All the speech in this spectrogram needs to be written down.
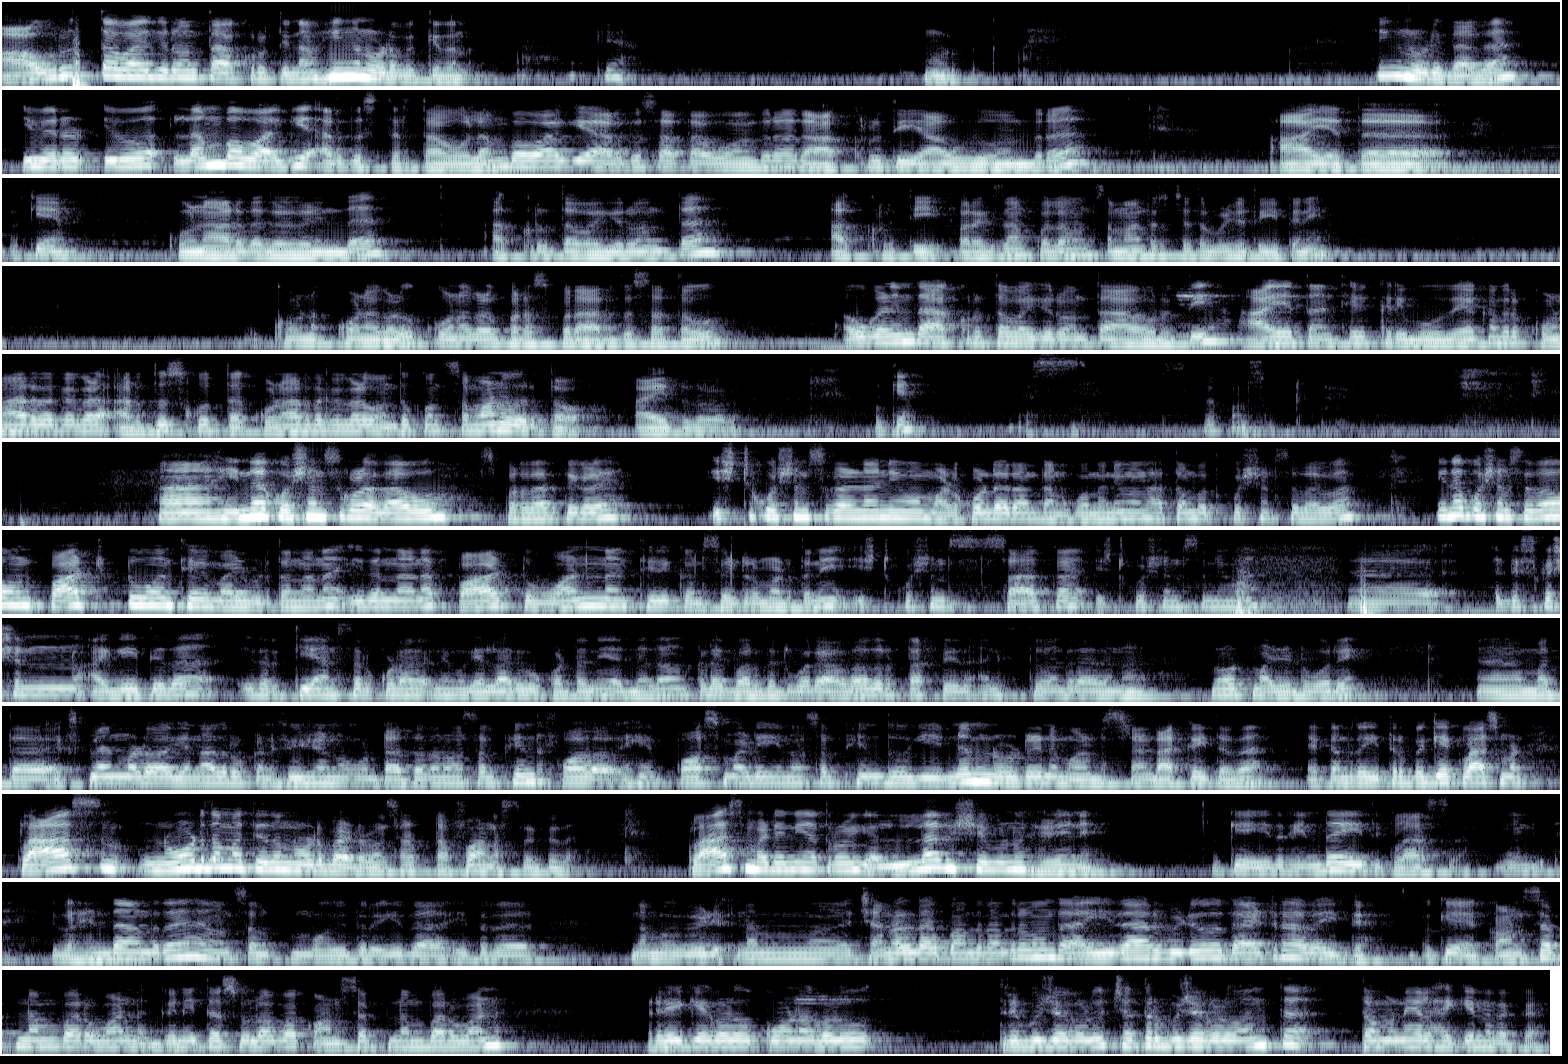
ಆವೃತ್ತವಾಗಿರುವಂಥ ಆಕೃತಿ ನಾವು ಹಿಂಗೆ ನೋಡ್ಬೇಕು ಇದನ್ನು. ಓಕೆ ನೋಡ್ಬೇಕು. ಹಿಂಗೆ ನೋಡಿದಾಗ ಇವೆರಡು ಇವು ಲಂಬವಾಗಿ ಅರ್ಧಿಸ್ತಿರ್ತಾವೆ. ಲಂಬವಾಗಿ ಅರ್ಧಿಸತಾವು ಅಂದ್ರೆ ಅದು ಆಕೃತಿ ಯಾವುದು ಅಂದ್ರೆ ಆಯತ. ಓಕೆ ಕೋಣಾರ್ಧಗಳಿಂದ ಆಕೃತವಾಗಿರುವಂಥ ಆಕೃತಿ. ಫಾರ್ ಎಕ್ಸಾಂಪಲ್ ಒಂದು ಸಮಾಂತರ ಚತುರ್ಭುಜ ತೆಗಿತೀನಿ. ಕೋಣ, ಕೋಣಗಳು ಕೋಣಗಳು ಪರಸ್ಪರ ಅರ್ಧಿಸತ್ತವು ಅವುಗಳಿಂದ ಆಕೃತವಾಗಿರುವಂಥ ಆವೃತ್ತಿ ಆಯತ ಅಂಥೇಳಿ ಕರಿಬೋದು ಯಾಕಂದ್ರೆ ಕೋಣಾರ್ಧಕಗಳು ಅರ್ಧಿಸ್ಕೊತ ಕೋಣಾರ್ಧಕಗಳು ಒಂದಕ್ಕೊಂದು ಸಮಾನವೂ ಇರ್ತಾವೆ ಆಯತದೊಳಗೆ. ಓಕೆ ಎಸ್ ದ ಕಾನ್ಸೆಪ್ಟ್ ಇನ್ನೂ ಕ್ವಶನ್ಸ್ಗಳು ಅದಾವು. ಸ್ಪರ್ಧಾರ್ಥಿಗಳೇ, ಇಷ್ಟು ಕ್ವಶನ್ಸ್ಗಳನ್ನ ನೀವು ಮಾಡ್ಕೊಂಡಾರ ಅಂತ ಅನ್ಕೊಂಡೆ. ಒಂದು ಹತ್ತೊಂಬತ್ತು ಕ್ವಶನ್ಸ್ ಅದಾವೆ. ಇನ್ನೂ ಕ್ವಶನ್ಸ್ ಅದಾವ. ಒಂದು ಪಾರ್ಟ್ ಟು ಅಂತೇಳಿ ಮಾಡಿಬಿಡ್ತಾನೆ ನಾನು. ಇದನ್ನು ನಾನು ಪಾರ್ಟ್ ಒನ್ ಅಂಥೇಳಿ ಕನ್ಸಿಡರ್ ಮಾಡ್ತೀನಿ. ಇಷ್ಟು ಕ್ವಶನ್ಸ್ ಸಾಕ, ಇಷ್ಟು ಕ್ವಶನ್ಸ್ ನೀವು ಡಿಸ್ಕಷನ್ ಆಗೈತಿದ. ಇದರ ಕೀ ಆನ್ಸರ್ ಕೂಡ ನಿಮಗೆ ಎಲ್ಲರಿಗೂ ಕೊಟ್ಟನಿ. ಅದನ್ನೆಲ್ಲ ಒಂದು ಕಡೆ ಬರೆದಿಟ್ಕೋರಿ. ಯಾವುದಾದ್ರೂ ಟಫ್ ಅನಿಸ್ತು ಅಂದ್ರೆ ಅದನ್ನು ನೋಟ್ ಮಾಡಿ ಇಟ್ಕೋರಿ ಮತ್ತು ಎಕ್ಸ್ಪ್ಲೇನ್ ಮಾಡುವಾಗ ಏನಾದರೂ ಕನ್ಫ್ಯೂಷನ್ ಉಂಟಾತಂದ್ರೆ ಒಂದು ಸ್ವಲ್ಪ ಹಿಂದೆ ಫಾ ಪಾಸ್ ಮಾಡಿ, ಇನ್ನೊಂದು ಸ್ವಲ್ಪ ಹಿಂದೆ ಹೋಗಿ ಇನ್ನೊಮ್ಮೆ ನೋಡಿರಿ ನಿಮ್ಮ ಅಂಡರ್ಸ್ಟ್ಯಾಂಡ್ ಆಕೈತದ. ಯಾಕಂದ್ರೆ ಇದ್ರ ಬಗ್ಗೆ ಕ್ಲಾಸ್ ಮಾಡಿ ಕ್ಲಾಸ್ ನೋಡ್ದೆ ಮತ್ತು ಇದನ್ನು ನೋಡಬೇಡ್ರಿ ಒಂದು ಸ್ವಲ್ಪ ಟಫ್ ಅನಿಸ್ತೈತದ. ಕ್ಲಾಸ್ ಮಾಡೀನಿ, ಅದ್ರೊಳಗೆ ಎಲ್ಲ ವಿಷಯವನ್ನು ಹೇಳೀನಿ. ಓಕೆ ಇದ್ರ ಹಿಂದೆ ಐತಿ ಕ್ಲಾಸ್ ಇದ್ರ ಹಿಂದೆ ಅಂದರೆ ಒಂದು ಸ್ವಲ್ಪ ಇದ್ರ, ಇದ, ಇದ್ರ ನಮ್ಮ ವಿಡಿಯೋ ನಮ್ಮ ಚಾನಲ್ದಾಗ ಬಂದ್ರೆ ಅಂದ್ರೆ ಒಂದು ಐದಾರು ವಿಡಿಯೋ ದಾಟ್ರೆ ಅದೈತೆ ಓಕೆ ಕಾನ್ಸೆಪ್ಟ್ ನಂಬರ್ ಒನ್ ಗಣಿತ ಸುಲಭ ಕಾನ್ಸೆಪ್ಟ್ ನಂಬರ್ ಒನ್ ರೇಖೆಗಳು, ಕೋಣಗಳು, ತ್ರಿಭುಜಗಳು, ಚತುರ್ಭುಜಗಳು ಅಂತ ತಮ್ಮನೇಲಿ ಹಾಕಿನ ಅದಕ್ಕೆ.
